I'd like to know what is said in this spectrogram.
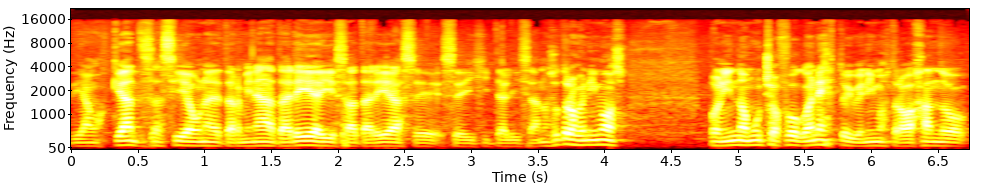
digamos, que antes hacía una determinada tarea y esa tarea se, se digitaliza? Nosotros venimos poniendo mucho foco en esto y venimos trabajando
